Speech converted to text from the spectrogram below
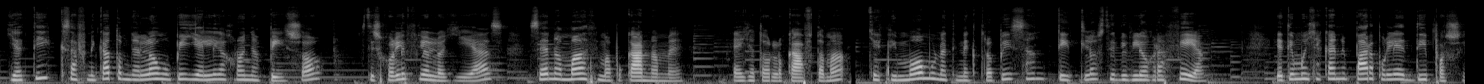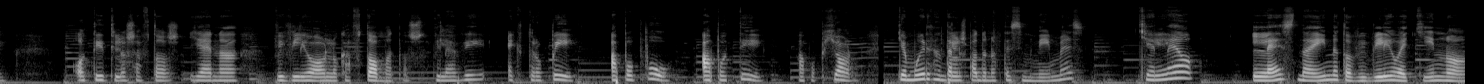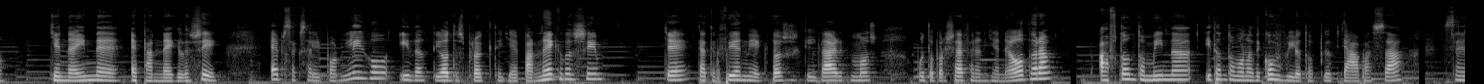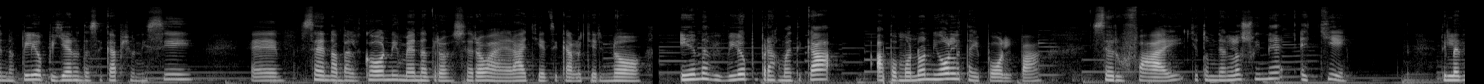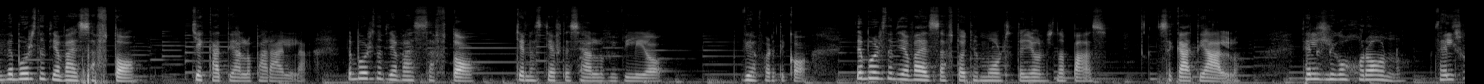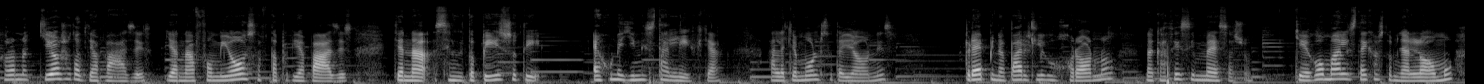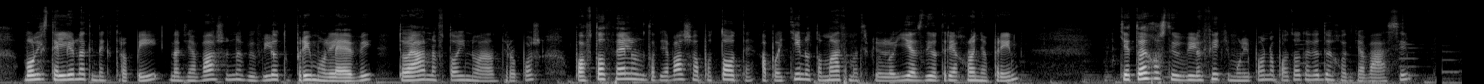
γιατί ξαφνικά το μυαλό μου πήγε λίγα χρόνια πίσω, στη σχολή φιλολογίας, σε ένα μάθημα που κάναμε ε, για το ολοκαύτωμα και θυμόμουν την εκτροπή σαν τίτλο στη βιβλιογραφία. Γιατί μου είχε κάνει πάρα πολύ εντύπωση ο τίτλος αυτός για ένα βιβλίο ολοκαυτώματος. Δηλαδή εκτροπή, από πού, από τι, από ποιον. Και μου ήρθαν τέλος πάντων αυτές οι μνήμες και λέω λες να είναι το βιβλίο εκείνο και να είναι επανέκδοση; Έψαξα λοιπόν λίγο, είδα ότι όντως πρόκειται για επανέκδοση και κατευθείαν οι εκδόσεις κλειδάριθμος μου το προσέφεραν για νεόδωρα. Αυτόν το μήνα ήταν το μοναδικό βιβλίο το οποίο διάβασα, σε ένα πλοίο πηγαίνοντας σε κάποιο νησί, ε, σε ένα μπαλκόνι με ένα δροσερό αεράκι έτσι καλοκαιρινό. Είναι ένα βιβλίο που πραγματικά απομονώνει όλα τα υπόλοιπα, σε ρουφάει και το μυαλό σου είναι εκεί. Δηλαδή δεν μπορείς να διαβάζεις αυτό και κάτι άλλο παράλληλα. Δεν μπορείς να διαβάσεις αυτό και να σκέφτεσαι άλλο βιβλίο διαφορετικό. Δεν μπορείς να διαβάζεις αυτό και μόλις θα τελειώνεις να πας σε κάτι άλλο. Θέλεις λίγο χρόνο. Θέλεις χρόνο και όσο το διαβάζεις για να αφομοιώσεις αυτά που διαβάζεις και να συνειδητοποιήσεις ότι έχουν γίνει στα αλήθεια, αλλά και μόλις το τελειώνεις, πρέπει να πάρεις λίγο χρόνο να καθίσει μέσα σου και εγώ μάλιστα είχα στο μυαλό μου, μόλις τελείωνα την εκτροπή, να διαβάσω ένα βιβλίο του Πρίμο Λέβη, το «Εάν αυτό είναι ο άνθρωπος», που αυτό θέλω να το διαβάσω από τότε, από εκείνο το μάθημα της φιλολογίας 2-3 χρόνια πριν, και το έχω στη βιβλιοθήκη μου λοιπόν, από τότε δεν το έχω διαβάσει,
